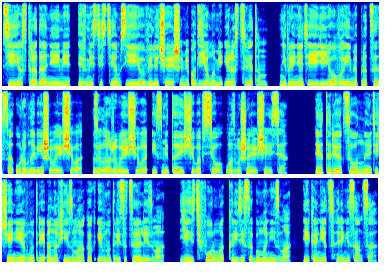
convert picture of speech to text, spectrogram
с ее страданиями и вместе с тем с ее величайшими подъемами и расцветом, непринятие ее во имя процесса уравновешивающего, сглаживающего и сметающего все возвышающееся. Это реакционное течение внутри анархизма, как и внутри социализма, есть форма кризиса гуманизма и конец Ренессанса.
